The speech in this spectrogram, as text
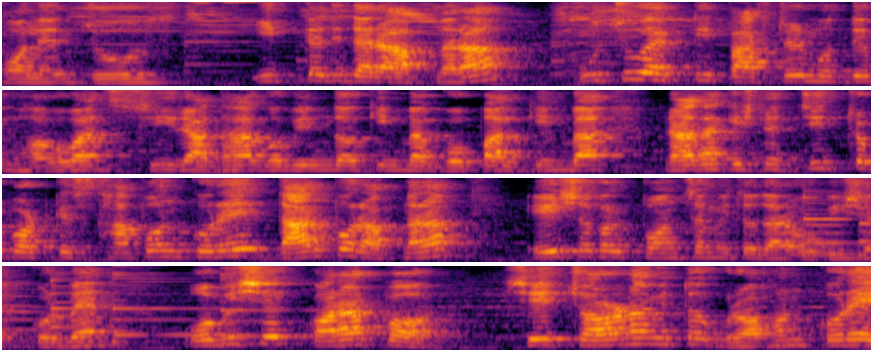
ফলের জুস ইত্যাদি দ্বারা আপনারা উঁচু একটি পাত্রের মধ্যে ভগবান শ্রী রাধা গোবিন্দ কিংবা গোপাল কিংবা রাধাকৃষ্ণের চিত্রপটকে স্থাপন করে তারপর আপনারা এই সকল পঞ্চামৃত দ্বারা অভিষেক করবেন। অভিষেক করার পর সেই চরণামৃত গ্রহণ করে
